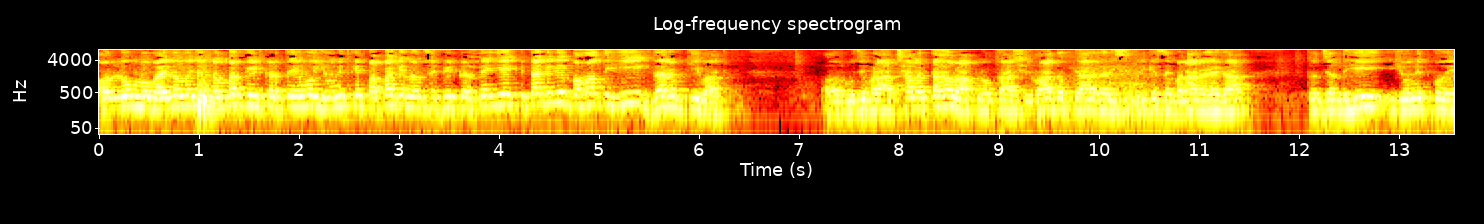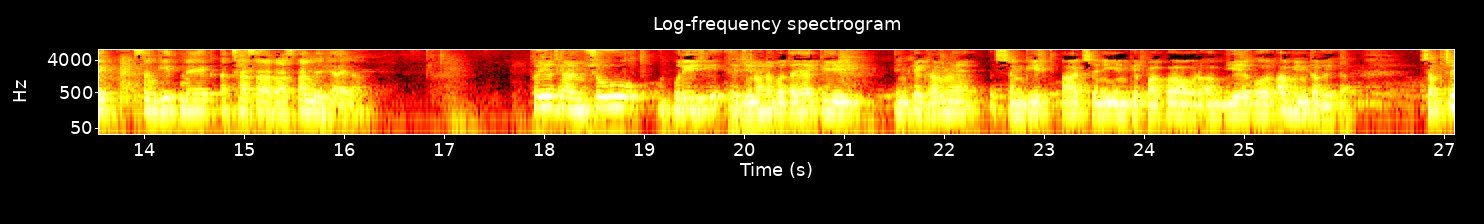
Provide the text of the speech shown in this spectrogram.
और लोग मोबाइलों में जो नंबर फ़ीड करते हैं वो यूनिट के पापा के नाम से फ़ीड करते हैं। ये एक पिता के लिए बहुत ही गर्व की बात है। और मुझे बड़ा अच्छा लगता है और आप लोग का आशीर्वाद और प्यार अगर इसी तरीके से बना रहेगा तो जल्द ही यूनिट को एक संगीत में एक अच्छा सा रास्ता मिल जाएगा। तो ये थे अंशु पुरी जी, जिन्होंने बताया कि इनके घर में संगीत आज से नहीं, इनके पापा और अब ये और अब इनका बेटा। सबसे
